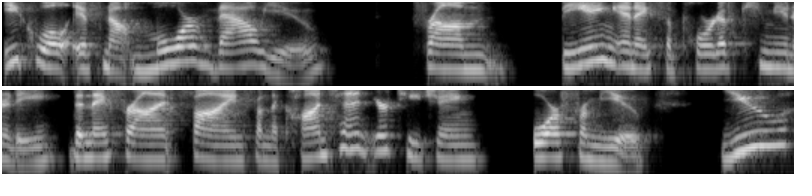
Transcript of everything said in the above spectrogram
equal, if not more, value from being in a supportive community than they find from the content you're teaching or from you. You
